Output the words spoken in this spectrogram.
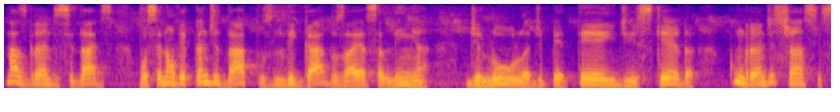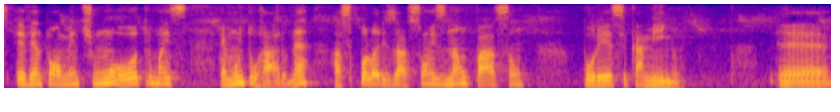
Nas grandes cidades, você não vê candidatos ligados a essa linha de Lula, de PT e de esquerda com grandes chances, eventualmente um ou outro, mas é muito raro, né? As polarizações não passam por esse caminho. É,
